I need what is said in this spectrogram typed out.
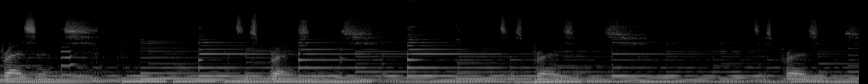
Presence. It's His presence. It's His presence. It's His presence.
